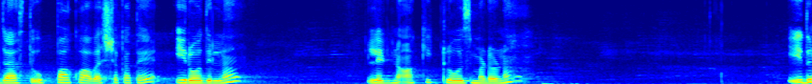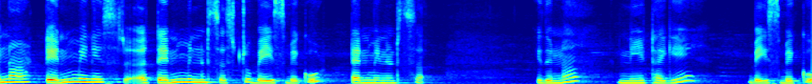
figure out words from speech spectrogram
ಜಾಸ್ತಿ ಉಪ್ಪು ಹಾಕೋ ಅವಶ್ಯಕತೆ ಇರೋದಿಲ್ಲ. ಲೆಡ್ನ ಹಾಕಿ ಕ್ಲೋಸ್ ಮಾಡೋಣ. ಇದನ್ನು ಟೆನ್ ಮಿನಿಟ್ಸ್, ಟೆನ್ ಮಿನಿಟ್ಸಷ್ಟು ಬೇಯಿಸಬೇಕು. ಟೆನ್ ಮಿನಿಟ್ಸ್ ಇದನ್ನು ನೀಟಾಗಿ ಬೇಯಿಸಬೇಕು.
